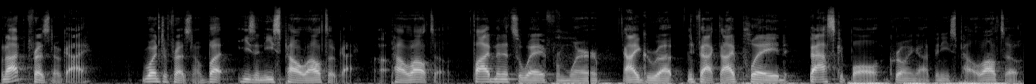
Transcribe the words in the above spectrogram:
Not Fresno guy. Went to Fresno, but he's an East Palo Alto guy. Oh. Palo Alto, five minutes away from where I grew up. In fact, I played basketball growing up in East Palo Alto,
